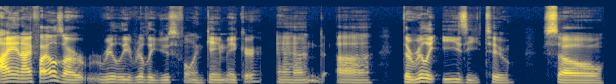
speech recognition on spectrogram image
INI files are really, really useful in GameMaker, and uh, they're really easy too. So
